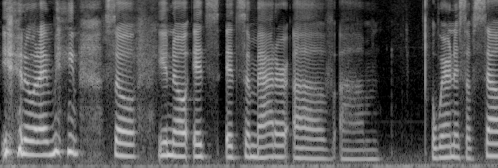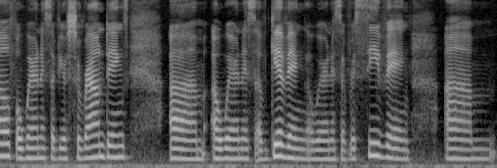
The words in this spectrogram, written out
You know what I mean? So, you know, it's it's a matter of um, awareness of self, awareness of your surroundings, um, awareness of giving, awareness of receiving. Um,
